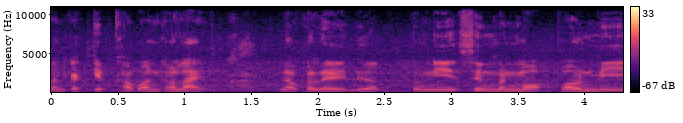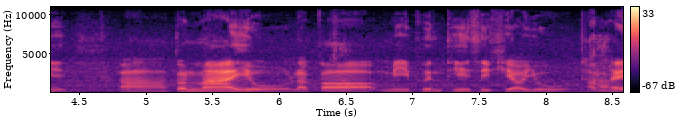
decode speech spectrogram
มันกักเก็บคาร์บอนเท่าไหร่ ครับ เราก็เลยเลือกตรงนี้ซึ่งมันเหมาะเพราะมันมีอ่าต้นไม้อยู่ แล้วก็มีพื้นที่สีเขียวอยู่ทำครับให้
